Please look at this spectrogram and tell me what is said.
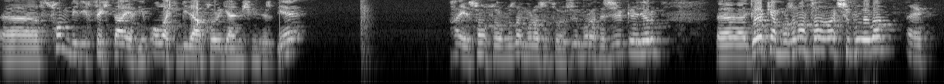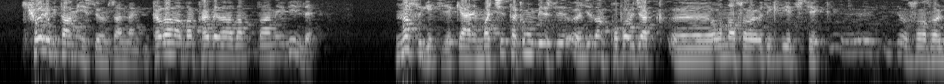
Ee, son bir refresh daha yapayım. Ola ki bir daha soru gelmiş midir diye. Hayır son sorumuz da Murat'ın sorusu. Murat'a teşekkür ediyorum. Ee, Görkem o zaman son olarak Super Bowl'dan e, şöyle bir tahmin istiyorum senden. Kazanan adam kaybeden adam tahmini değil de nasıl geçecek? Yani maçı takımın birisi önceden koparacak e, ondan sonra ötekisi yetişecek e, sonra, sonra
